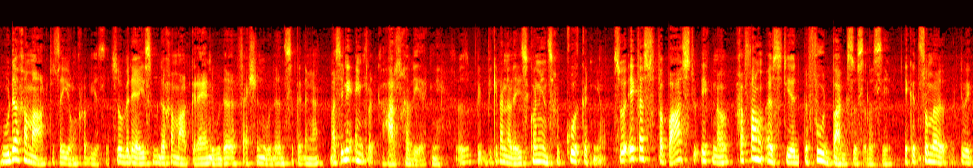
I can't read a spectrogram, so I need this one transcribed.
hoede gemaak toe sy jonk gewees het. So baie is hoede gemaak, grand hoede, fashion hoede en sulke dinge. Maar sy het nie eintlik hard gewerk nie. So 'n bietjie van 'n lady kon nie eens gekook het nie. So ek was verbaas toe ek nou gevang is deur the food bugs soos hulle sê. Ek het sommer toe ek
